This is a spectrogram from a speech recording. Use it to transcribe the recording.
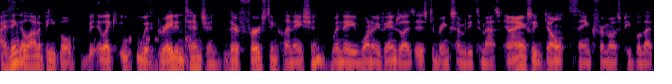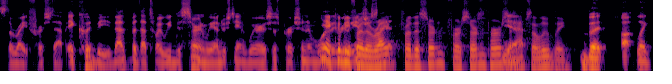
I think a lot of people, like with great intention, their first inclination when they want to evangelize is to bring somebody to mass. And I actually don't think for most people that's the right first step. It could be that, but that's why we discern. We understand where is this person and what. Yeah, it could really be for the right in. for the certain for a certain person. Yeah. absolutely. But uh, like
